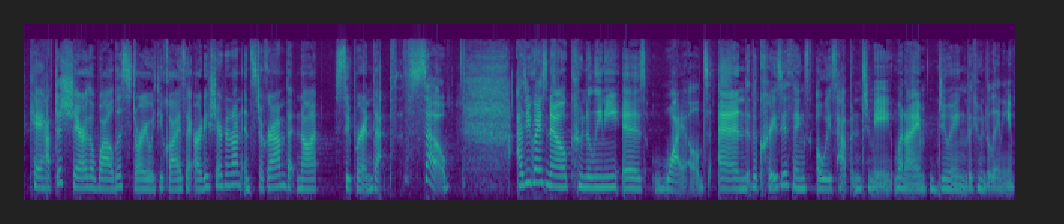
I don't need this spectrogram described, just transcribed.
Okay, I have to share the wildest story with you guys. I already shared it on Instagram, but not super in depth. So, as you guys know, Kundalini is wild, and the craziest things always happen to me when I'm doing the Kundalini.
